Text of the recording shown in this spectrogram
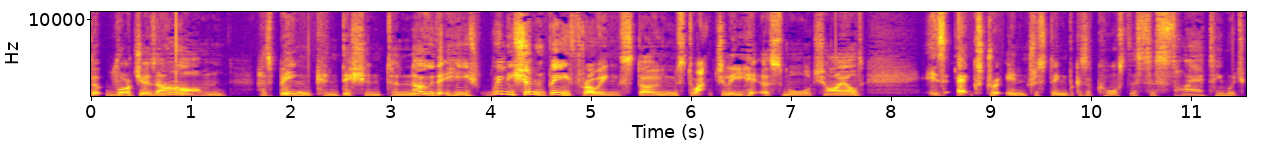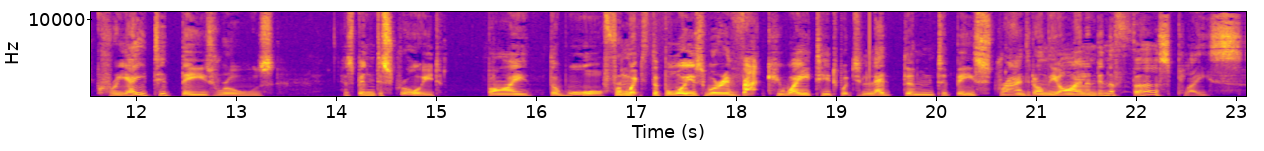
that Roger's arm has been conditioned to know that he really shouldn't be throwing stones to actually hit a small child is extra interesting because, of course, the society which created these rules has been destroyed by the war, from which the boys were evacuated, which led them to be stranded on the island in the first place.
